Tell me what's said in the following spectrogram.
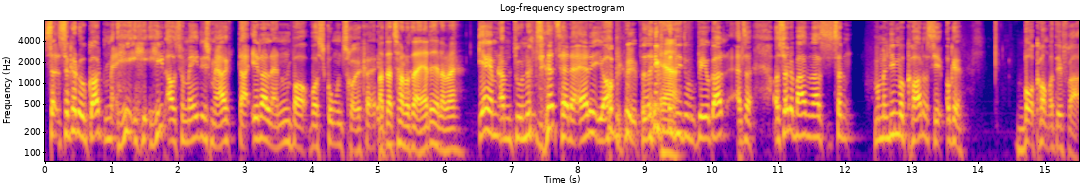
Så, så kan du godt he, he, helt automatisk mærke, at der er et eller andet, hvor, hvor skoen trykker. Ikke? Og der tager du dig af det, eller hvad? Ja, jamen, jamen, du er nødt til at tage dig af det i opløbet, ikke? Ja. Fordi du vil jo godt, altså... Og så er det bare sådan, hvor man lige må korte og sige, okay, hvor kommer det fra?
